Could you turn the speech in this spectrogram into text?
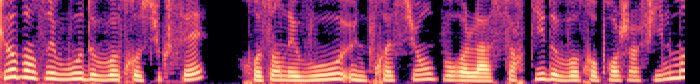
Que pensez-vous de votre succès Ressentez-vous une pression pour la sortie de votre prochain film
